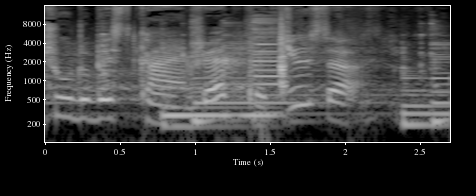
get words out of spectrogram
Schuh, du bist kein Rap-Producer.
